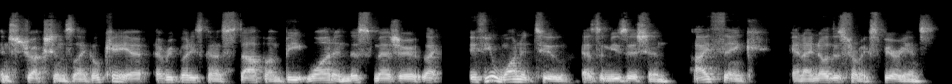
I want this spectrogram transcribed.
instructions like, okay, everybody's going to stop on beat one in this measure. Like, if you wanted to, as a musician, I think, and I know this from experience,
